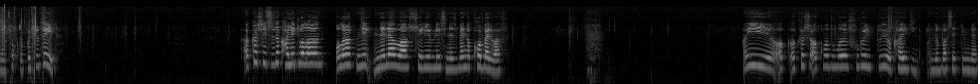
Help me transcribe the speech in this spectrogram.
Yani çok da kötü değil. Arkadaşlar sizde kaleci olan olarak ne, neler var söyleyebilirsiniz. Bende Kobel var. Ay ak- arkadaşlar aklıma durmadan şu garip duyuyor kaleci ile bahsettiğimden.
